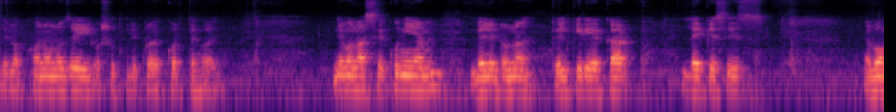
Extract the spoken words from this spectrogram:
যে লক্ষণ অনুযায়ী ওষুধগুলি প্রয়োগ করতে হয়। যেমন আছে Conium, Belladonna, Calcarea Carb Lachesis এবং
